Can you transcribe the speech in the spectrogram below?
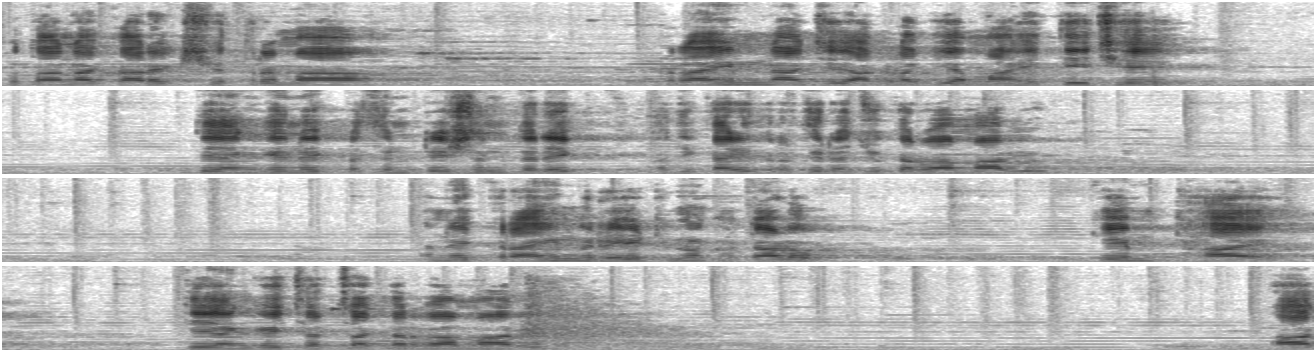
પોતાના કાર્યક્ષેત્રમાં ક્રાઇમના જે આંકડાકીય માહિતી છે, તે અંગેનું એક પ્રેઝન્ટેશન દરેક અધિકારી તરફથી રજૂ કરવામાં આવ્યું. અને ક્રાઇમ રેટનો ઘટાડો કેમ થાય તે અંગે ચર્ચા કરવામાં આવી. આ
